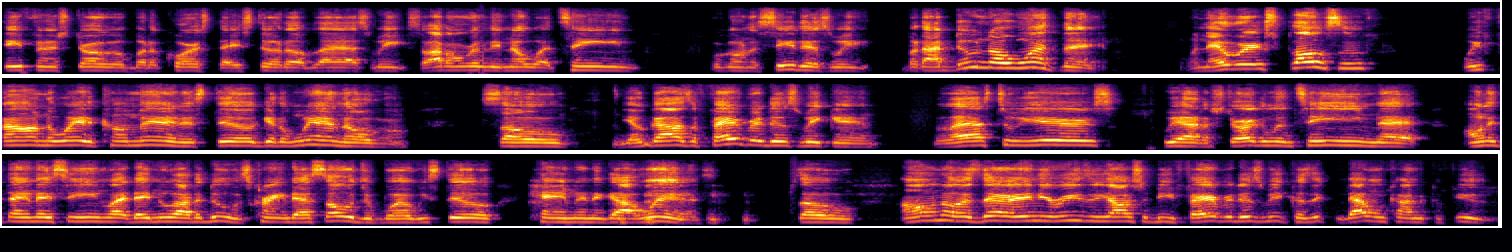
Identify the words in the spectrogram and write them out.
Defense struggled, but of course they stood up last week. So I don't really know what team we're going to see this week. But I do know one thing: when they were explosive, we found a way to come in and still get a win over them. So your guys are favorite this weekend. The last two years, we had a struggling team that only thing they seemed like they knew how to do was crank that soldier boy. We still came in and got wins. so I don't know. Is there any reason y'all should be favored this week? Because that one kind of confused.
